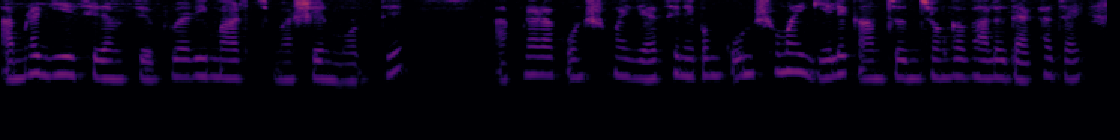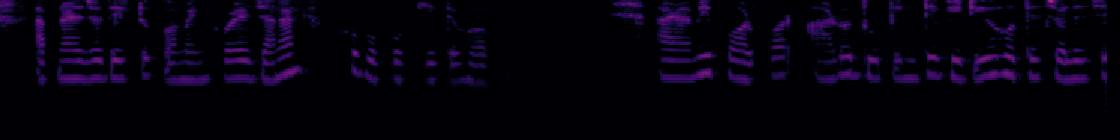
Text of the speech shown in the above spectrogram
আমরা গিয়েছিলাম ফেব্রুয়ারি, মার্চ মাসের মধ্যে। আপনারা কোন সময় গেছেন এবং কোন সময় গেলে কাঞ্চনজঙ্ঘা ভালো দেখা যায়, আপনারা যদি একটু কমেন্ট করে জানান, খুব উপকৃত হব। আর আমি পরপর আরও দু তিনটে ভিডিও হতে চলেছে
